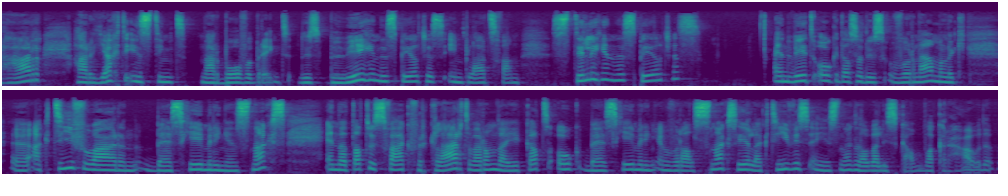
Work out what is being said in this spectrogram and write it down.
haar haar jachtinstinct naar boven brengt. Dus bewegende speeltjes in plaats van stilliggende speeltjes. En weet ook dat ze dus voornamelijk uh, actief waren bij schemering en s'nachts. En dat dat dus vaak verklaart waarom dat je kat ook bij schemering en vooral s'nachts heel actief is en je s'nachts al wel eens kan wakker houden.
